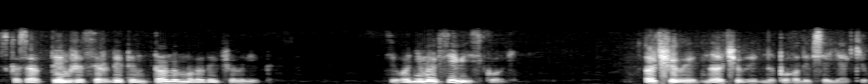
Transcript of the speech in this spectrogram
сказав тим же сердитим тоном молодий чоловік. Сьогодні ми всі військові. Очевидно, очевидно, погодився Яків.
